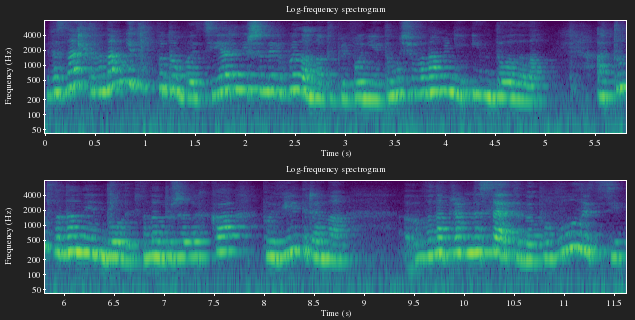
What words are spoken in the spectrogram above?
Ви знаєте, вона мені тут подобається. Я раніше не любила ноту півонії, тому що вона мені індолила. А тут вона не індолить, вона дуже легка, повітряна, вона прям несе тебе по вулиці.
